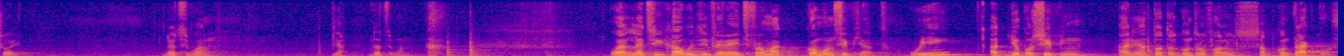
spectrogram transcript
sorry. That's the one. Yeah, that's the one. Well, let's see how we differentiate from a common shipyard. We, at Newport Shipping, are in a total control for subcontractors,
